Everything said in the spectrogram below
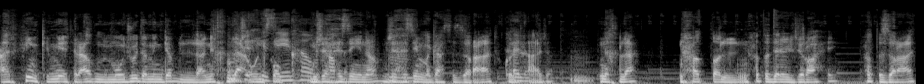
عارفين كمية العظم الموجوده من قبل لا نخلع ونفك. مجهزينها مجهزين مقاس الزراعات وكل حلو. حاجة. مم. نخلع. نحط ال... نحط الدليل الجراحي نحط الزراعات.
